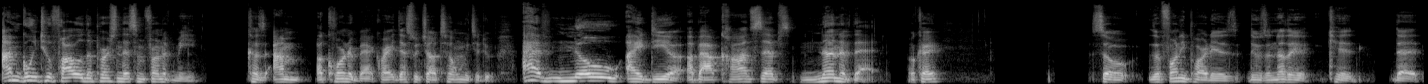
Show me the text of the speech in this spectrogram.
I'm going to follow the person that's in front of me because I'm a cornerback, right? That's what y'all tell me to do. I have no idea about concepts, none of that. Okay. So the funny part is there was another kid that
